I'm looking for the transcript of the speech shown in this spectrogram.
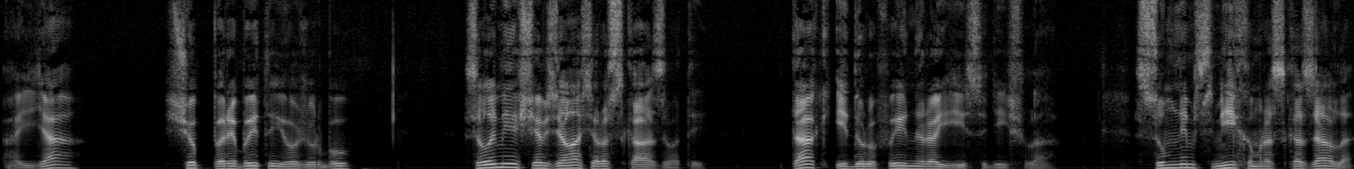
А я, щоб перебити його журбу, Соломія ще взялася розказувати. Так і до Руфини Раїси дійшла. Сумним сміхом розказала,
